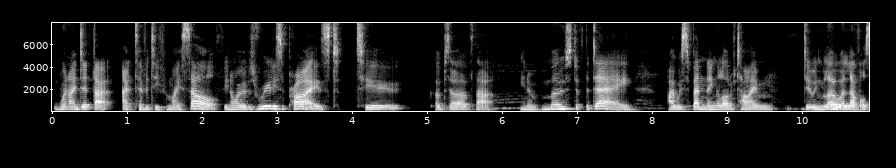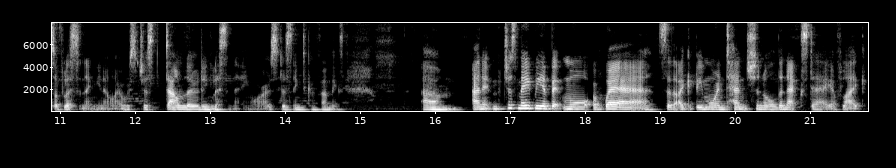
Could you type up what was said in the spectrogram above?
when I did that activity for myself, you know, I was really surprised to observe that you know most of the day i was spending a lot of time doing lower levels of listening you know i was just downloading listening or i was listening to confirm things um, and it just made me a bit more aware so that i could be more intentional the next day of like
